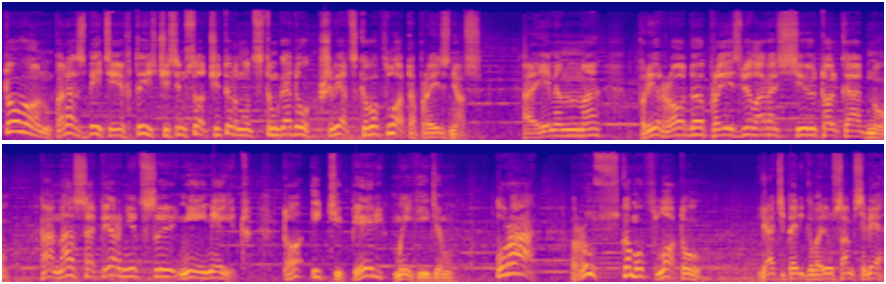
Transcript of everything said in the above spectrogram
Что он по разбитии в 1714 году шведского флота произнес? А именно, природа произвела Россию только одну. Она соперницы не имеет. То и теперь мы видим. Ура! Русскому флоту! Я теперь говорю сам себе,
